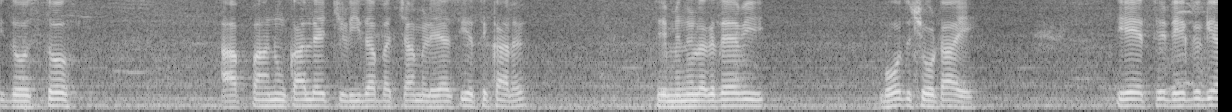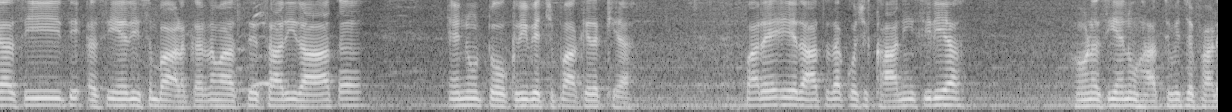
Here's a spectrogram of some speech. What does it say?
ਵੀ ਦੋਸਤੋ, ਆਪਾਂ ਨੂੰ ਕੱਲ੍ਹ ਇਹ ਚਿੜੀ ਦਾ ਬੱਚਾ ਮਿਲਿਆ ਸੀ ਇੱਥੇ ਘਰ ਤੇ ਮੈਨੂੰ ਲੱਗਦਾ ਹੈ ਵੀ ਬਹੁਤ ਛੋਟਾ ਏ। ਇਹ ਇੱਥੇ ਡਿੱਗ ਗਿਆ ਸੀ ਤੇ ਅਸੀਂ ਇਹਦੀ ਸੰਭਾਲ ਕਰਨ ਵਾਸਤੇ ਸਾਰੀ ਰਾਤ ਇਹਨੂੰ ਟੋਕਰੀ ਵਿੱਚ ਪਾ ਕੇ ਰੱਖਿਆ। ਪਰ ਇਹ ਰਾਤ ਦਾ ਕੁਝ ਖਾ ਨਹੀਂ ਸੀ ਰਿਹਾ। ਹੁਣ ਅਸੀਂ ਇਹਨੂੰ ਹੱਥ ਵਿੱਚ ਫੜ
